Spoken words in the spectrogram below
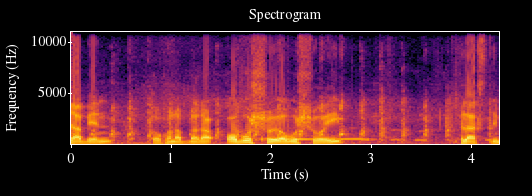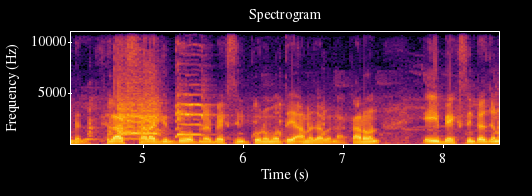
যাবেন, তখন আপনারা অবশ্যই অবশ্যই ফ্লাক্স নেবেন। ফ্লাক্স ছাড়া কিন্তু আপনার ভ্যাকসিন কোনো মতেই আনা যাবে না। কারণ এই ভ্যাকসিনটা যেন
